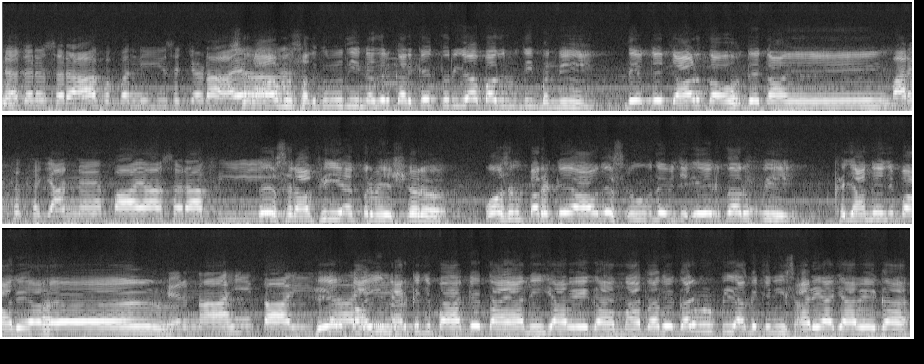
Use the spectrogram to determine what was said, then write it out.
ਨਦਰ ਸਰਾਫ ਬੰਨੀ ਸ ਚੜਾਇਆ। ਸ਼ਰਾਬ ਸਤਿਗੁਰੂ ਦੀ ਨਜ਼ਰ ਕਰਕੇ ਤੁਰਿਆ ਪਦ ਨੂੰ ਦੀ ਬੰਨੀ ਦੇ ਉੱਤੇ ਚਾੜਦਾ ਉਸ ਦੇ ਤਾਈ ਪਰਖ ਖਜ਼ਾਨਾ ਪਾਇਆ ਸਰਾਫੀ। ਤੇ ਸਰਾਫੀ ਹੈ ਪਰਮੇਸ਼ਰ। ਉਸ ਨੂੰ ਪਰਖ ਕੇ ਆਪਦੇ ਸਰੂਪ ਦੇ ਵਿੱਚ ਏਕਤਾ ਰੂਪੀ ਖਜ਼ਾਨੇ 'ਚ ਪਾ ਲਿਆ ਹੈ। ਫਿਰ ਨਾਹੀ ਤਾਈ ਫਿਰ। ਭਾਈ ਨਰਕ 'ਚ ਪਾ ਕੇ ਤਾਇਆ ਨਹੀਂ ਜਾਵੇਗਾ ਮਾਤਾ ਦੇ ਗਰਭ ਰੂਪੀ ਅੱਗ 'ਚ ਨਹੀਂ ਸਾੜਿਆ ਜਾਵੇਗਾ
